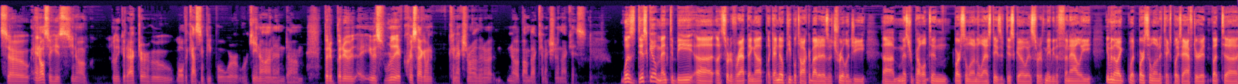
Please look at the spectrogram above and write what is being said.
so, and also he's, you know, really good actor who all the casting people were, were keen on. And um, but it, but it was it was really a Chris Zuckerman connection rather than a Noah Baumbach connection in that case. Was Disco meant to be uh, a sort of wrapping up? Like I know people talk about it as a trilogy, uh, Metropolitan, Barcelona, Last Days of Disco as sort of maybe the finale. Even though like what Barcelona takes place after it, but uh,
